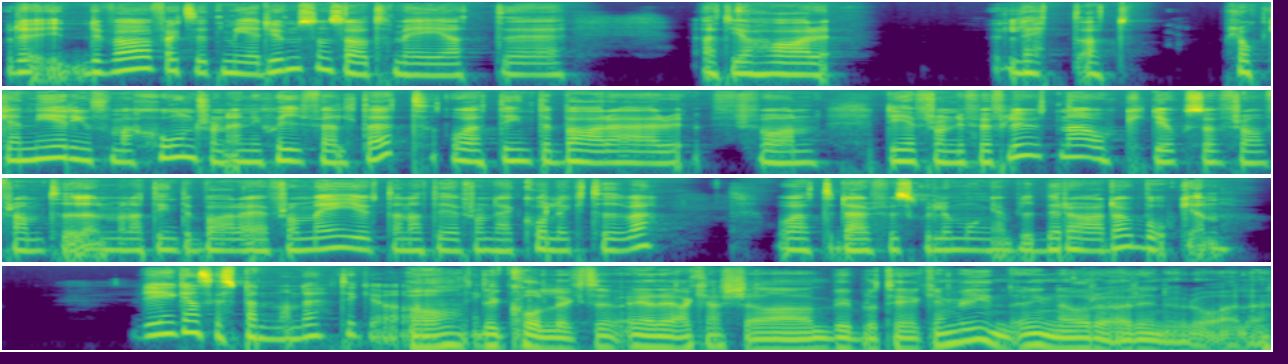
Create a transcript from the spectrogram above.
och det, det var faktiskt ett medium som sa till mig att, eh, att jag har lätt att plocka ner information från energifältet och att det inte bara är från det, är från det förflutna och det är också från framtiden, men att det inte bara är från mig utan att det är från det här kollektiva. Och att därför skulle många bli berörda av boken. Det är ganska spännande tycker jag. Ja, det är kollektiv. Är det Akasha-biblioteken vi är inne och rör i nu då, eller?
